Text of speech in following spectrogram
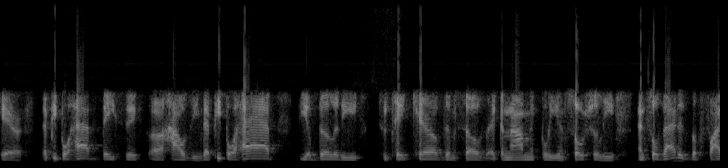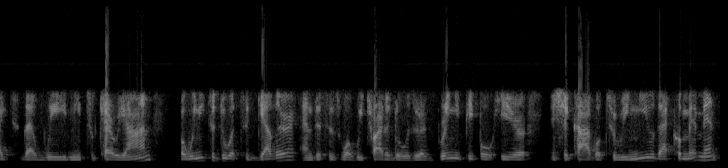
care, that people have basic uh, housing, that people have the ability to take care of themselves economically and socially. And so that is the fight that we need to carry on but we need to do it together. And this is what we try to do: is we're bringing people here in Chicago to renew that commitment,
